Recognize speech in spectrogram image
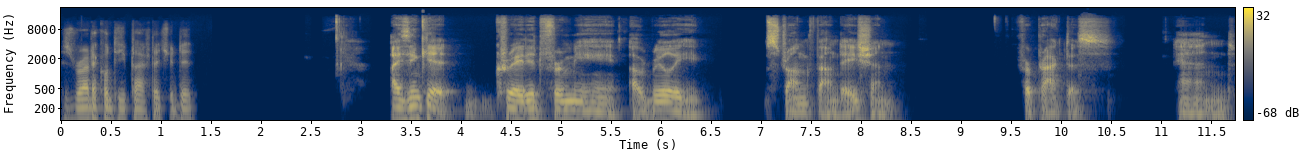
this radical deep dive that you did? I think it created for me a really strong foundation for practice. And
